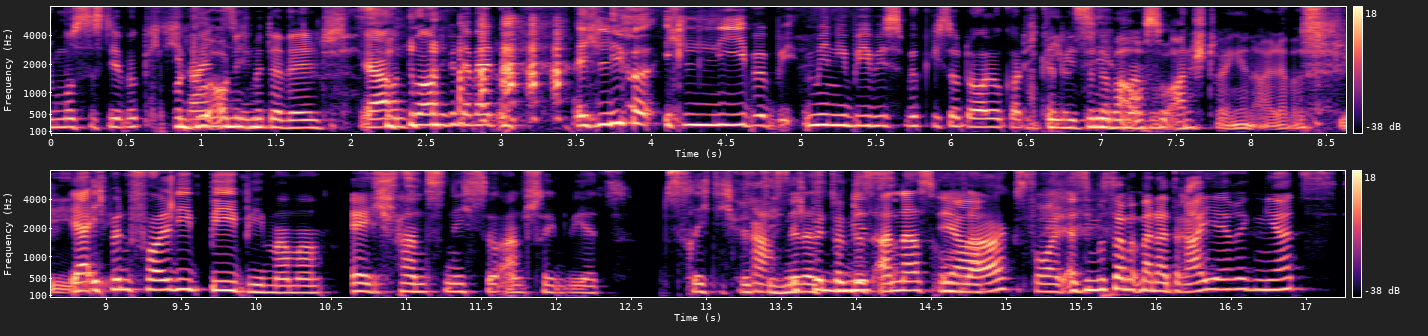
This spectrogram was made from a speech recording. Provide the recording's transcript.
du musst es dir wirklich nicht Und du auch nicht reinziehen. mit der Welt. Ja, und du auch nicht mit der Welt. Und ich liebe, ich liebe Mini-Babys wirklich so doll. Oh Gott, ich könnte Babys sind aber auch machen. so anstrengend, Alter. Was geht? Ja, ich bin voll die Babymama. Echt? Ich fand's nicht so anstrengend wie jetzt. Das ist richtig witzig, krass. ne, ich dass bin du mir das ist- andersrum ja, sagst. Voll. Also ich muss sagen, mit meiner Dreijährigen jetzt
